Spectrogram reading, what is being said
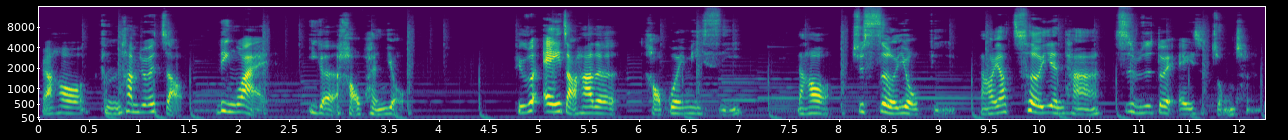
然后可能他们就会找另外一个好朋友，比如说 A 找她的好闺蜜 C，然后去色诱 B，然后要测验她是不是对 A 是忠诚的。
